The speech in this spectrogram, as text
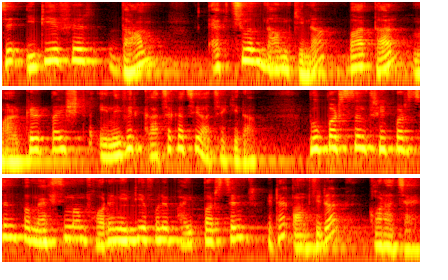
যে ইটিএফ এর দাম অ্যাকচুয়াল দাম কিনা বা তার মার্কেট প্রাইসটা এনএভির কাছাকাছি আছে কিনা। টু পার্সেন্ট থ্রি পার্সেন্ট বা ম্যাক্সিমাম ফরেন ইটিএফ হলে ফাইভ পার্সেন্ট এটা কনসিডার করা যায়।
